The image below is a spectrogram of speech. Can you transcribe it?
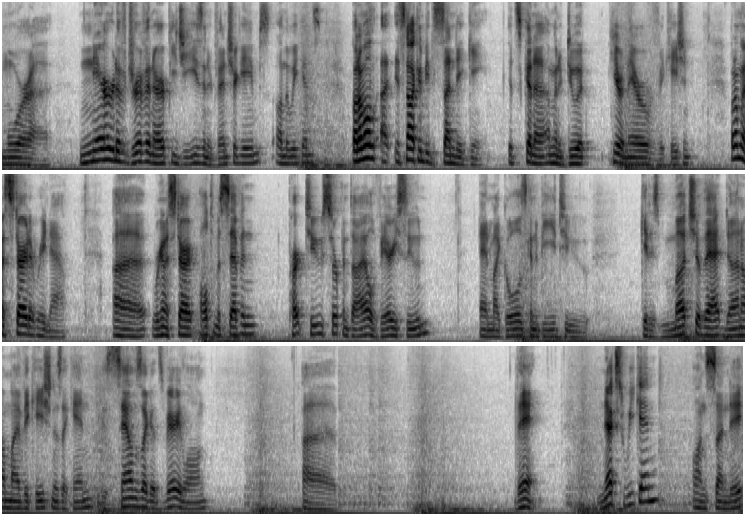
more uh, narrative-driven RPGs and adventure games on the weekends. But I'm all, uh, it's not going to be the Sunday game. It's gonna I'm gonna do it here and there over vacation, but I'm gonna start it right now. Uh, we're gonna start Ultima Seven Part Two Serpent Isle very soon, and my goal is gonna be to get as much of that done on my vacation as I can because it sounds like it's very long. Uh, then, next weekend on Sunday,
